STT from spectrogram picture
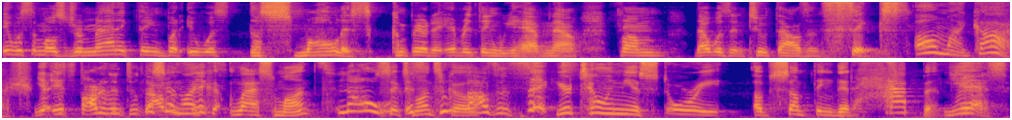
It was the most dramatic thing, but it was the smallest compared to everything we have now. From that was in 2006. Oh my gosh! Yeah, it started in 2006. isn't like last month. No, six months ago. 2006. You're telling me a story of something that happened. Yes.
